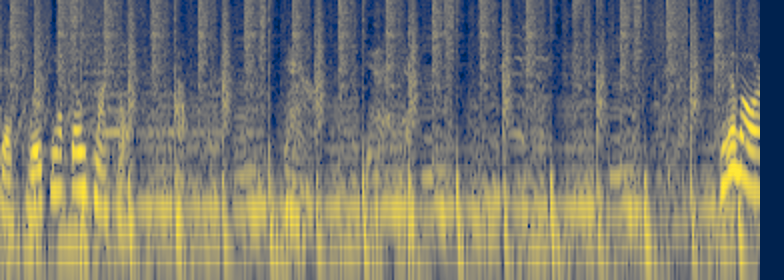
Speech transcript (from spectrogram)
Just waking up those muscles. Up, down, good. Two more.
